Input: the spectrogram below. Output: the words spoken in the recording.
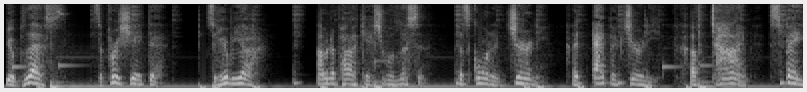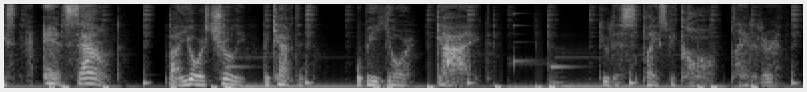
You're blessed. Appreciate that. So here we are. I'm in a podcast. You will listen. Let's go on a journey, an epic journey of time, space, and sound. By yours truly, the captain will be your guide through this place we call planet Earth.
